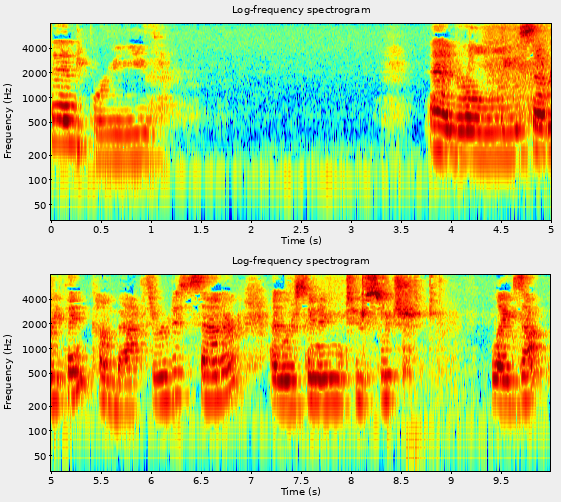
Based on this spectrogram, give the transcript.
And breathe. And release everything. Come back through to center. And we're just going to switch legs up.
